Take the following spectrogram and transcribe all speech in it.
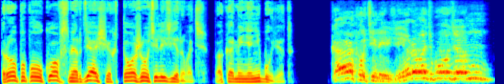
Трупы пауков смердящих тоже утилизировать, пока меня не будет. «Как утилизировать будем?»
